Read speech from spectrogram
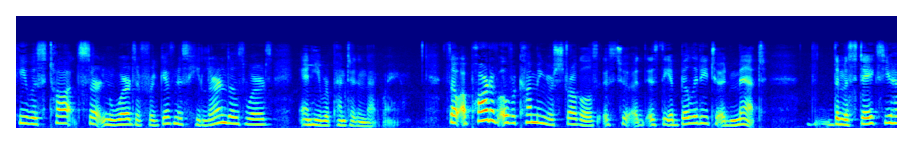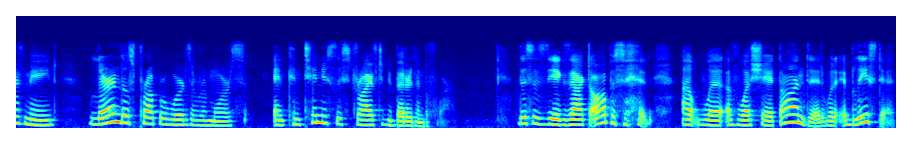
he was taught certain words of forgiveness. He learned those words and he repented in that way. So a part of overcoming your struggles is to is the ability to admit the mistakes you have made, learn those proper words of remorse and continuously strive to be better than before. This is the exact opposite of what, of what Shaitan did, what Iblis did.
